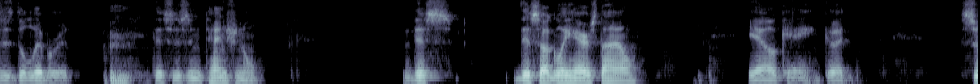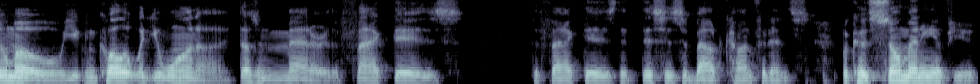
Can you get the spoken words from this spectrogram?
is deliberate. This is intentional. This this ugly hairstyle? Yeah, okay, good. Sumo, you can call it what you wanna. It doesn't matter. The fact is the fact is that this is about confidence because so many of you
